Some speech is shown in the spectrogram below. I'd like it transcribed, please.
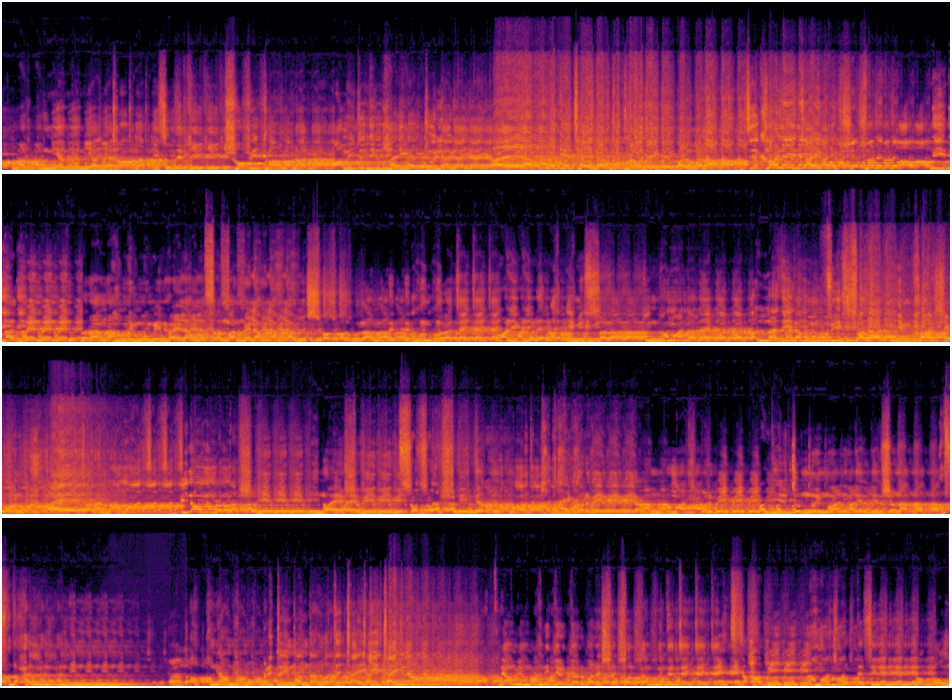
আপনার দুনিয়া দুনিয়া যা না কিছু দেখি, সবই তো আপনার। আমি যদি ভাইকে চইলা যাই আপনাকে ছাই না কোথাও যাইতে পারব না। যেখানে যাইবো সেখানে তো আপনি থাকবেন। সুতরাং আমি মুমিন হইলাম মুসলমান হইলাম তবে শর্তগুলো আমাদের পালন করা চাই চাই চাই। মালিক বলে আকিমিস সালাহ তুই নামাজ আদায় কর। আল্লাযীনা হুম ফি সালাতিহিম খাশিউন। এই যারা নামাজ বিনম্রতার সহিত বিনয়ের সহিত শ্রদ্ধার সহিত যারা নামাজ আদায় করবে যারা নামাজ পড়বে। তাদের জন্যই মালিকের ঘোষণা আফলাহাল মুমিনুন। আপনি আমি প্রকৃত ইমানদার হতে চাই কি চাই না? আপনি আমি মালিকের দরবারে সফল কাম হইতে চাই চাই সাহাবী নামাজ পড়তেছিলেন।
